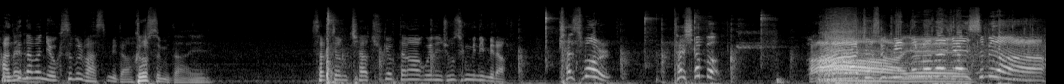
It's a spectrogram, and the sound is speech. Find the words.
안 네. 끝나면 역습을 받습니다. 그렇습니다. 예. 석점 차 추격당하고 있는 조승민입니다. 찬스볼 다시 한번. 아, 조승민 예. 물러나지 않습니다.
